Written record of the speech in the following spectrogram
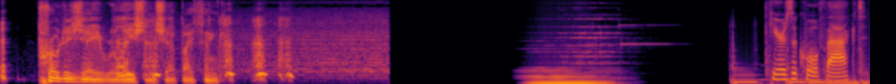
protege relationship, I think. Here's a cool fact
